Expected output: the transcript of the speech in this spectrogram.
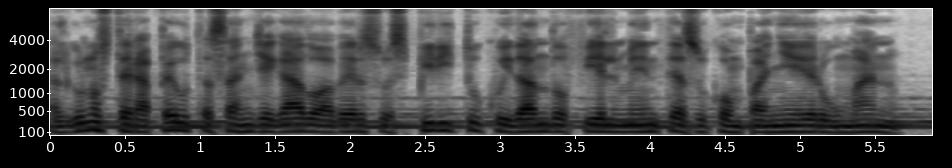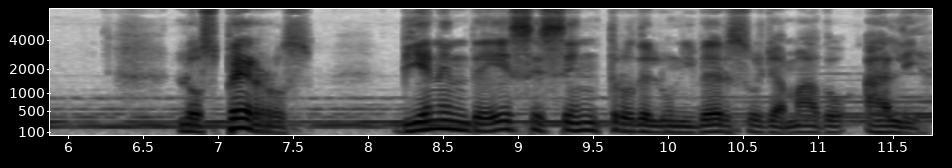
algunos terapeutas han llegado a ver su espíritu cuidando fielmente a su compañero humano. Los perros vienen de ese centro del universo llamado Alia,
